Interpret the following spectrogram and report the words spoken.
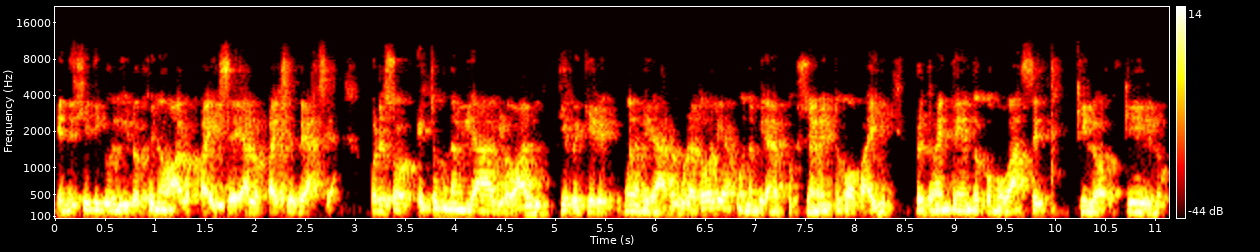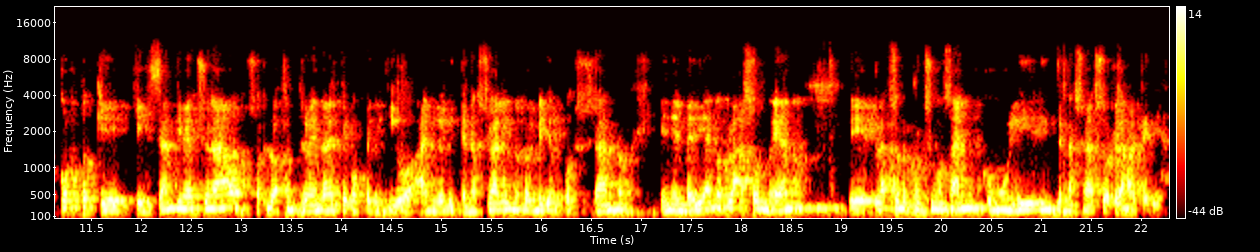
energético del hidrógeno a los, países, a los países de Asia. Por eso, esto es una mirada global que requiere una mirada regulatoria, una mirada de posicionamiento como país, pero también teniendo como base que, lo, que los costos que, que, se han dimensionado lo hacen tremendamente competitivo a nivel internacional y nos permiten posicionarnos en el mediano plazo, mediano eh, plazo en los próximos años como un líder internacional sobre la materia.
